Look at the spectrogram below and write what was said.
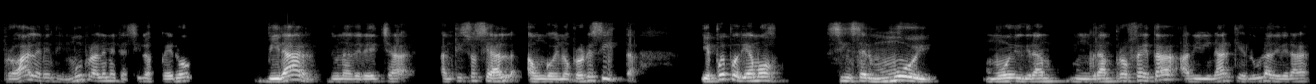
probablemente, y muy probablemente así lo espero, virar de una derecha antisocial a un gobierno progresista. Y después podríamos, sin ser muy, muy gran, gran profeta, adivinar que Lula deberá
